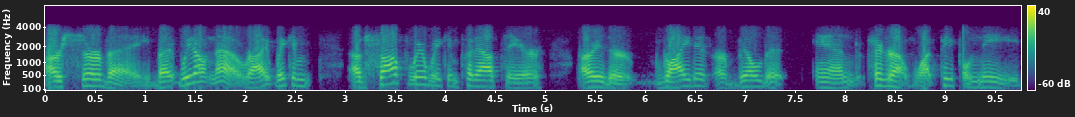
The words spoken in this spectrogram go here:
or survey, but we don't know, right? We can of software we can put out there or either write it or build it and figure out what people need.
